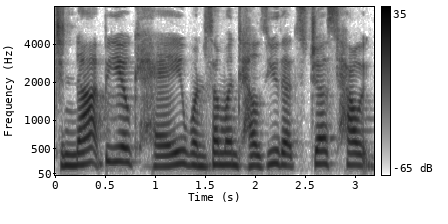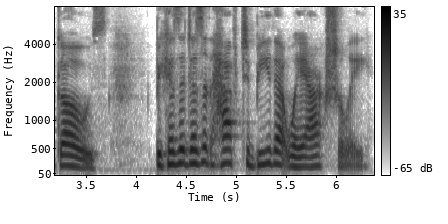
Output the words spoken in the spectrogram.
to not be okay when someone tells you that's just how it goes, because it doesn't have to be that way actually.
